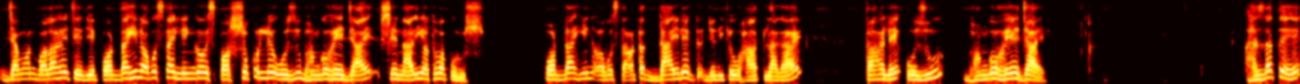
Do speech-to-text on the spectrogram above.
যেমন বলা হয়েছে যে পর্দাহীন অবস্থায় লিঙ্গ স্পর্শ করলে অজু ভঙ্গ হয়ে যায়, সে নারী অথবা পুরুষ। পর্দাহীন অবস্থা, অর্থাৎ ডাইরেক্ট যদি কেউ হাত লাগায়, তাহলে অজু ভঙ্গ হয়ে যায়। হজরতে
